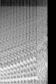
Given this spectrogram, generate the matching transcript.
Oh!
